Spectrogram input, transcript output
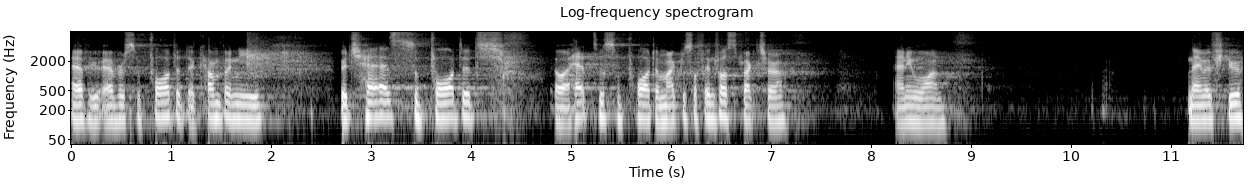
Have you ever supported a company which has supported or had to support a Microsoft infrastructure? Anyone? Name a few.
